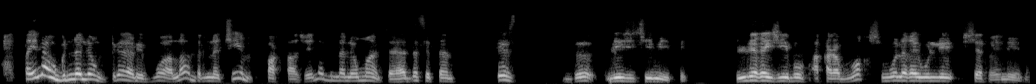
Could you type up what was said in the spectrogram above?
حطينا وقلنا لهم الدراري voilà درنا Teams partag ينا قلنا لهم انت هذا c'est un test de légitimité اللي غيجيبوه في اقرب وقت هو اللي غيولي شاف علينا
